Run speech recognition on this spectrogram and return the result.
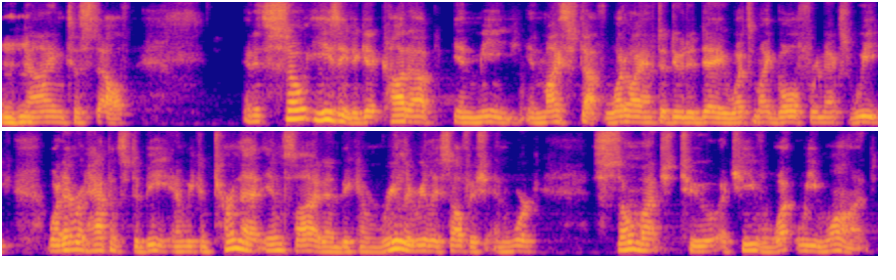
mm-hmm. dying to self. And it's so easy to get caught up in me, in my stuff. What do I have to do today? What's my goal for next week? Whatever it happens to be. And we can turn that inside and become really, really selfish and work so much to achieve what we want.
